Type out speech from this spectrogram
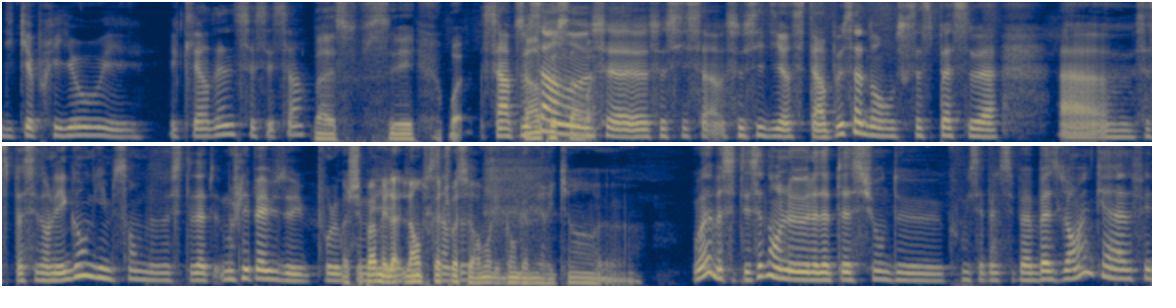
DiCaprio et, et Claire Danes, c'est ça? Bah, c'est ouais, C'est un peu C'est un ça, peu ça, hein, ouais. ce- ceci, ça, ceci dit. hein. C'était un peu ça dans, parce que ça se passe à, à- ça se passait dans les gangs, il me semble. Moi, je l'ai pas vu pour le bah, coup. je sais pas, mais là, là, en tout cas, tu vois, peu- c'est vraiment les gangs américains. euh, Ouais, bah c'était ça dans l'adaptation de, comment il s'appelle? C'est pas Baz Luhrmann qui a fait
